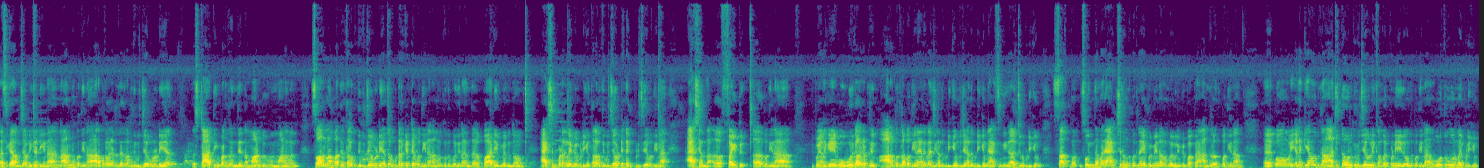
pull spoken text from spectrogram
ரசிக்க ஆரம்பிச்சு அப்படின்னு கேட்டிங்கன்னா நானுமே பார்த்தீங்கன்னா ஆரம்ப காலகட்டத்தில் தளபதி விஜயனுடைய ஸ்டார்டிங் படத்தில் இருந்த இந்த மாண்பு மாணவன். ஸோ அதெல்லாம் பார்த்தீங்கன்னா தளபதி விஜயோடைய அந்த உடற்கட்டே பார்த்தீங்கன்னா நம்மளுக்கு வந்து பார்த்தீங்கன்னா இந்த பாடி கொஞ்சம் ஆக்ஷன் படங்களே எப்பவுமே பிடிக்கும். தளபதி விஜயோட எனக்கு பிடிச்சதே பார்த்தீங்கன்னா ஆக்ஷன் தான். அதாவது ஃபைட்டு அதாவது பார்த்தீங்கன்னா இப்போ எனக்கு ஒவ்வொரு காலகட்டத்திலையும் ஆரம்பத்தில் பார்த்தீங்கன்னா எனக்கு ரஜினிகாந்த் பிடிக்கும் விஜயகாந்த் பிடிக்கும் ஆக்ஷன் கிங் அர்ஜுன் பிடிக்கும் சரத்மன் ஸோ இந்த மாதிரி ஆக்ஷன் வந்து பார்த்தீங்கன்னா எப்பவுமே நான் ரொம்ப விரும்பி பார்ப்பேன். அதில் வந்து பார்த்தீங்கன்னா இப்போ எனக்கு ஏன் வந்து பார்த்தீங்கன்னா அஜித் அவர்களுக்கும் விஜய் அவர்களையும் கம்பேர் பண்ணி இதை வந்து பார்த்தீங்கன்னா ஒவ்வொருத்தரும் ஒரு மாதிரி பிடிக்கும்.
